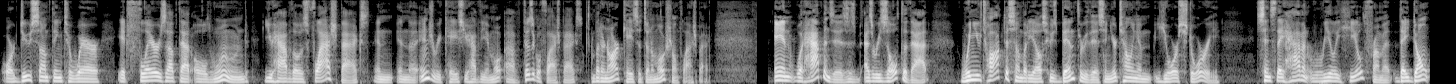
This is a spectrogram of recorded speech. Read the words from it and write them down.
or do something to where it flares up that old wound, you have those flashbacks. In in the injury case, you have the emo- uh, physical flashbacks, but in our case, it's an emotional flashback. And what happens is, is as a result of that, when you talk to somebody else who's been through this and you're telling them your story, since they haven't really healed from it, they don't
